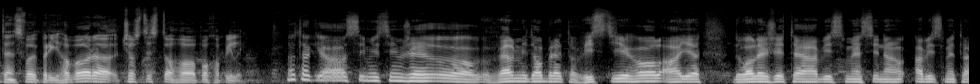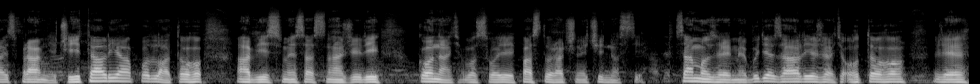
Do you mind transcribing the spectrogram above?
ten svoj príhovor, čo ste z toho pochopili? No tak ja si myslím, že veľmi dobre to vystihol a je dôležité, aby sme, si na, aby sme to aj správne čítali a podľa toho, aby sme sa snažili konať vo svojej pastoračnej činnosti. Samozrejme, bude záležať od toho, že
